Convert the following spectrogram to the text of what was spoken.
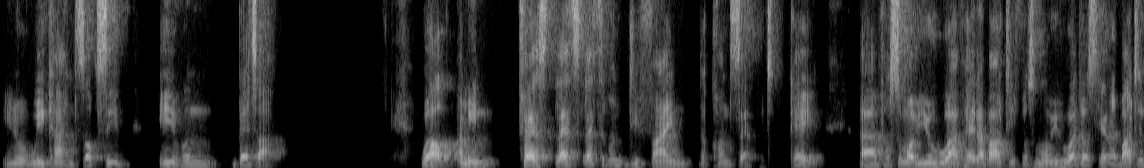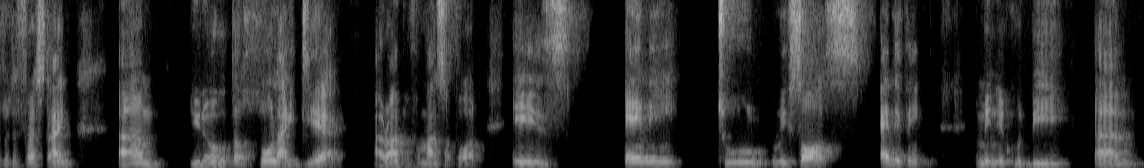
you know, we can succeed even better? Well, I mean, first, let's let's even define the concept. Okay. Um, for some of you who have heard about it, for some of you who are just hearing about it for the first time, um, you know, the whole idea around performance support is any tool, resource, anything. I mean, it could be, um,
